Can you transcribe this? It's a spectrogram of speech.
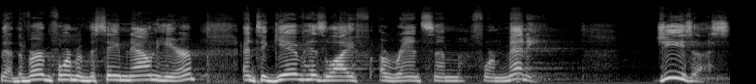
yeah, the verb form of the same noun here, and to give his life a ransom for many. Jesus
